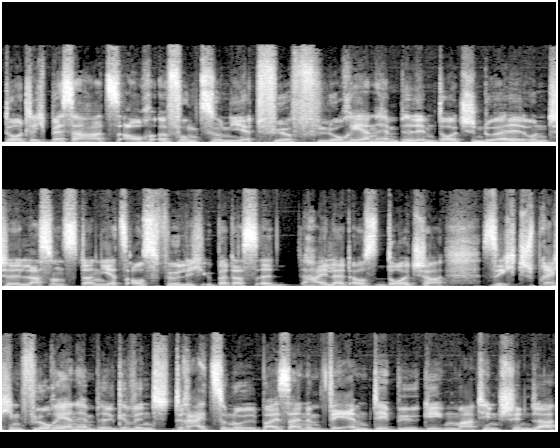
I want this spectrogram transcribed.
Deutlich besser hat es auch äh, funktioniert für Florian Hempel im deutschen Duell. Und äh, lass uns dann jetzt ausführlich über das Highlight aus deutscher Sicht sprechen. Florian Hempel gewinnt 3 zu 0 0 bei seinem WM-Debüt gegen Martin Schindler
